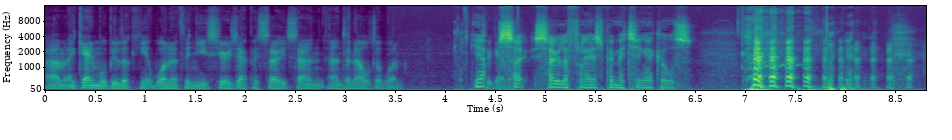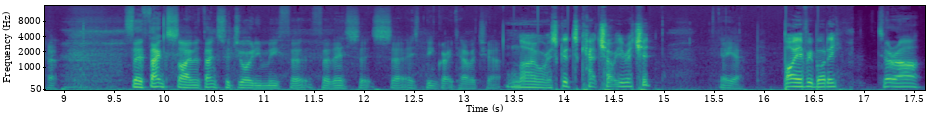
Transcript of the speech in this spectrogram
Um, again, we'll be looking at one of the new series episodes and, and an older one. Yep, so, solar flares permitting, of course. so thanks, Simon. Thanks for joining me for, for this. It's uh, it's been great to have a chat. No worries. Good to catch up with you, Richard. Yeah, yeah. Bye, everybody. Ta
